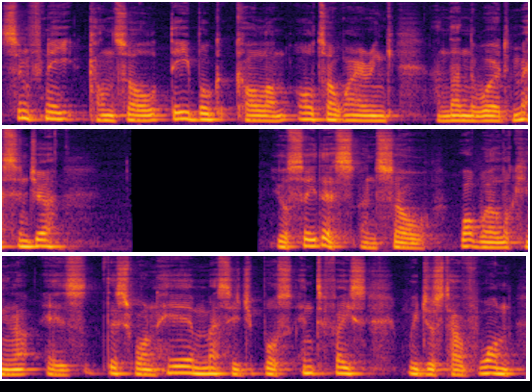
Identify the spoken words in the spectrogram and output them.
symfony console debug colon auto wiring and then the word messenger, you'll see this. And so what we're looking at is this one here, message bus interface. We just have one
